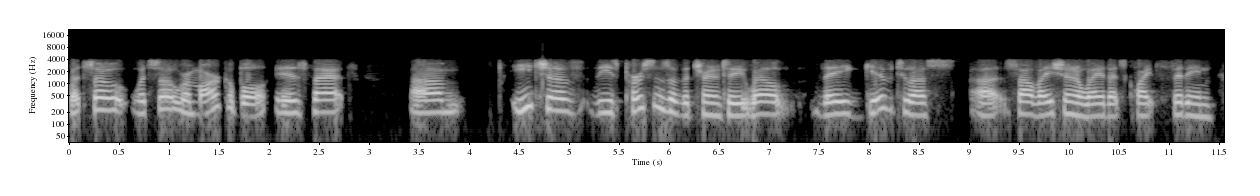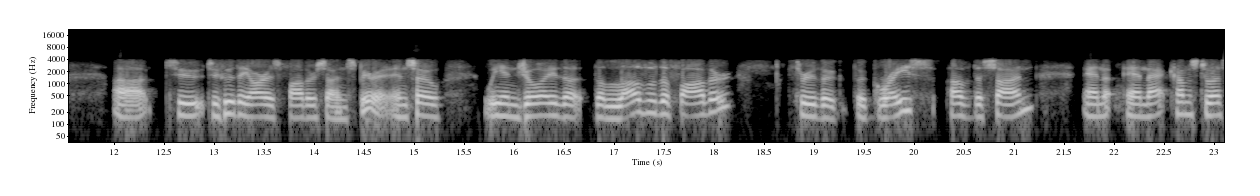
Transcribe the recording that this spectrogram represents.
what's so what's so remarkable is that um, each of these persons of the Trinity, well, they give to us uh, salvation in a way that's quite fitting uh, to to who they are as Father, Son, Spirit. And so we enjoy the the love of the Father through the, the grace of the Son, and and that comes to us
